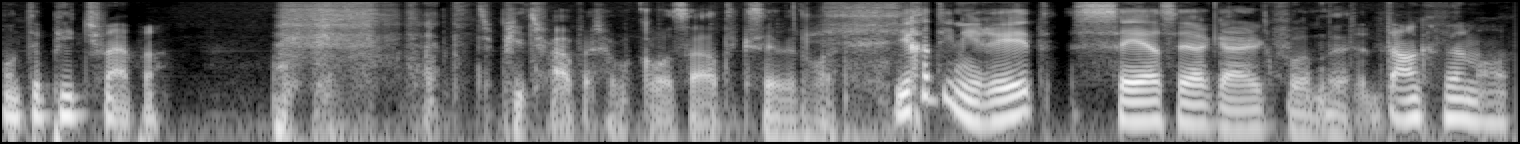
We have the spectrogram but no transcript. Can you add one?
und der Pitchweber. Peach Weber ist aber großartig gesehen. Ich habe deine Rede sehr, sehr geil gefunden. Danke vielmals,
